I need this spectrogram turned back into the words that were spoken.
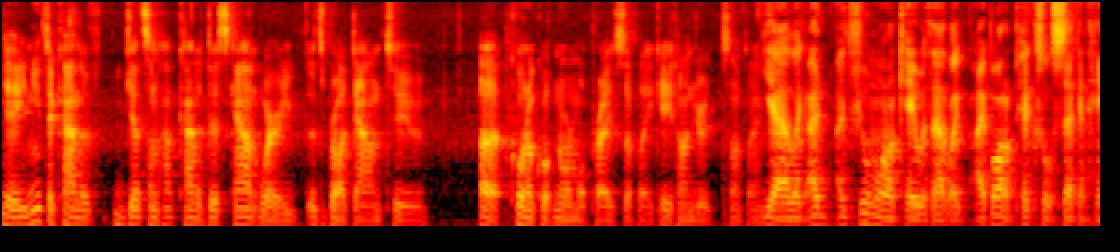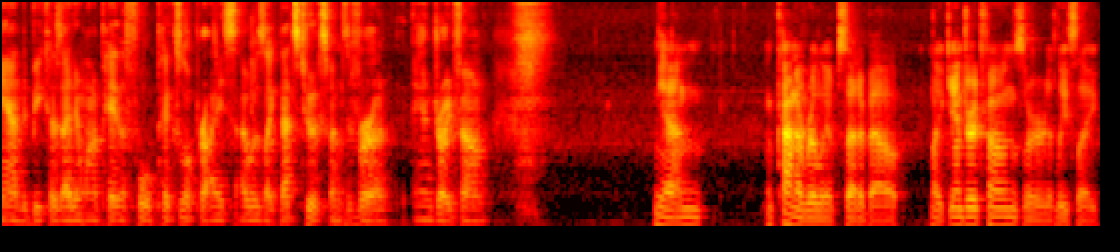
Yeah, you need to kind of get some kind of discount where it's brought down to a quote unquote normal price of like 800 something. Yeah, like I'd, I'd feel more okay with that. Like I bought a Pixel secondhand because I didn't want to pay the full Pixel price. I was like, that's too expensive for an Android phone. Yeah, and I'm kind of really upset about like Android phones, or at least like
